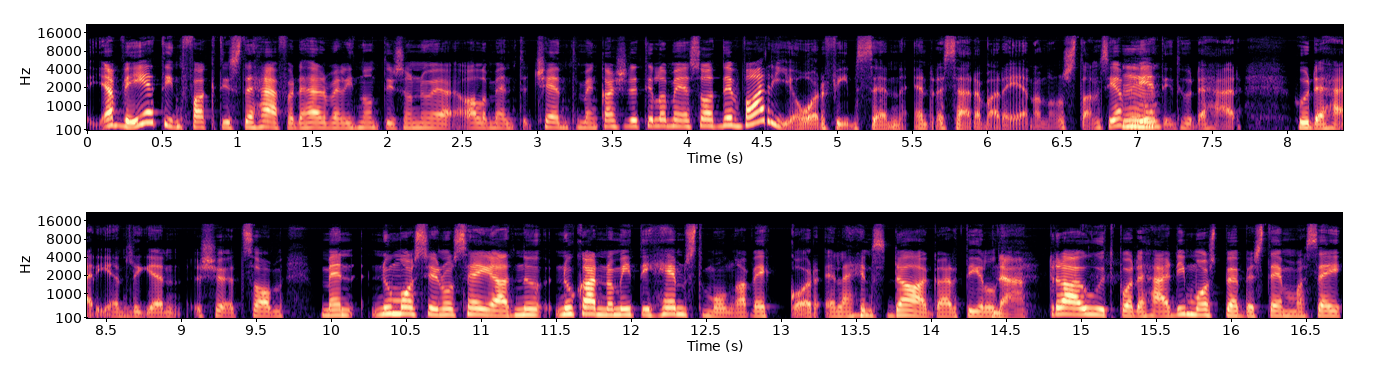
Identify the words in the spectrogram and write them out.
jag vet inte faktiskt det här, för det här är väl inte någonting som nu är allmänt känt, men kanske det till och med är så att det varje år finns en, en reservarena någonstans. Jag vet inte hur det, här, hur det här egentligen sköts om. Men nu måste jag nog säga att nu, nu kan de inte i hemskt många veckor eller ens dagar till Nej. dra ut på det här. De måste börja bestämma sig.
